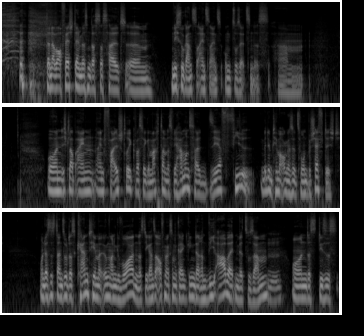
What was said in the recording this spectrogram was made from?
dann aber auch feststellen müssen, dass das halt ähm, nicht so ganz eins zu eins umzusetzen ist. Ähm und ich glaube, ein, ein Fallstrick, was wir gemacht haben, ist, wir haben uns halt sehr viel mit dem Thema Organisation beschäftigt. Und das ist dann so das Kernthema irgendwann geworden, dass die ganze Aufmerksamkeit ging darin, wie arbeiten wir zusammen. Mhm. Und dass dieses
